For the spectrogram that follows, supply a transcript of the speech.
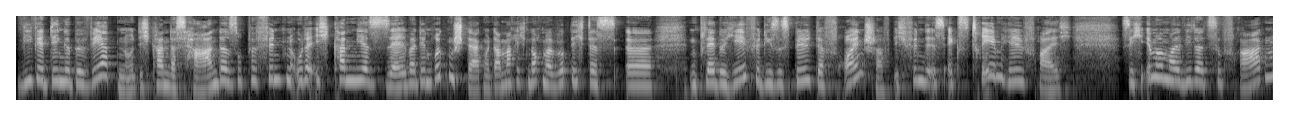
wie wir Dinge bewerten. Und ich kann das Haar in der Suppe finden oder ich kann mir selber den Rücken stärken. Und da mache ich nochmal wirklich das, äh, ein Plädoyer für dieses Bild der Freundschaft. Ich finde es extrem hilfreich, sich immer mal wieder zu fragen,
